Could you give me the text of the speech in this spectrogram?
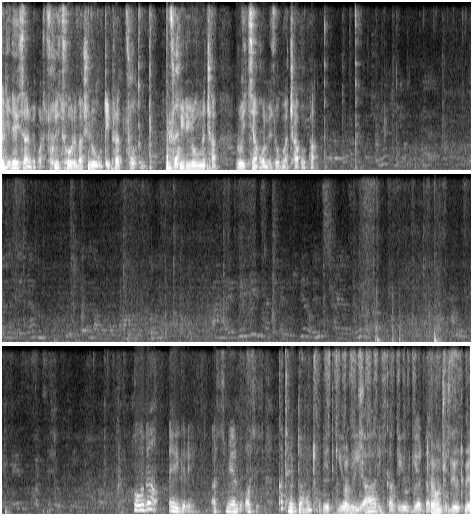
და კიდე ის არ მიყვარს ცხვის ცხოვრებაში რომ უტიფრად ცხვილი რომ უნდა ჩა რო იციან ხოლმე ზოგმა ჩაყოფა. ხო და ეგრე არც მე არ მოყავს ეს კათმებ დავამწყდიეთ გიორგი არის კა გიორგი არ დავამწყდი დავამჭდიოთ მე.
